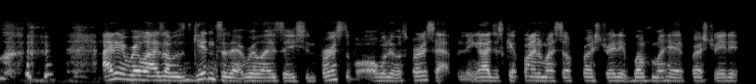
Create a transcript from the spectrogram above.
I didn't realize I was getting to that realization, first of all, when it was first happening. I just kept finding myself frustrated, bumping my head, frustrated.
